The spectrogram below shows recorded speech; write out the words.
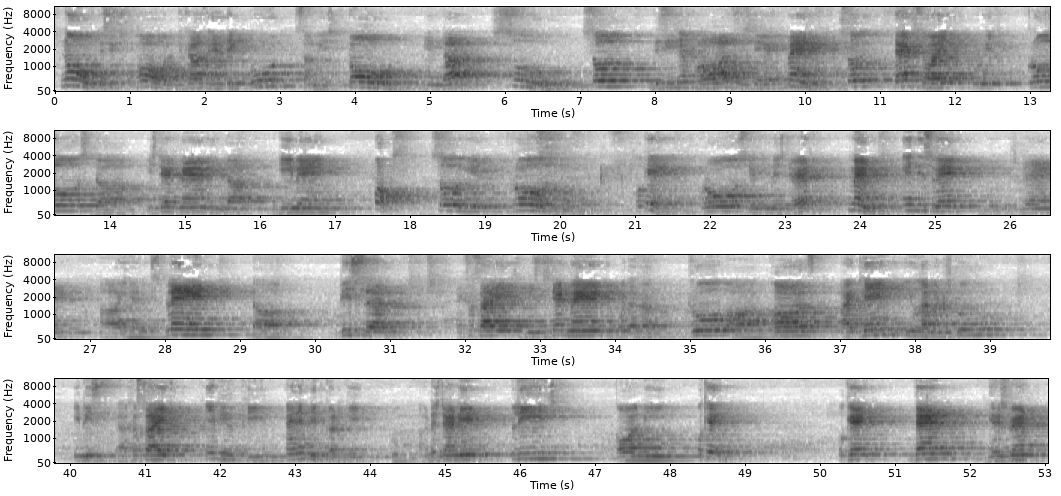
No, this is false because Henry put some stone in the soup. So this is a false statement. So that's why we will cross the statement in the given box. So we will cross. Okay, cross in the statement. In this way, student, I have explained the this uh, exercise, this statement, whether the true or false, I think you have understood this exercise. If you feel any difficulty to understand it, please call me. Okay? Okay? Then, dear student,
